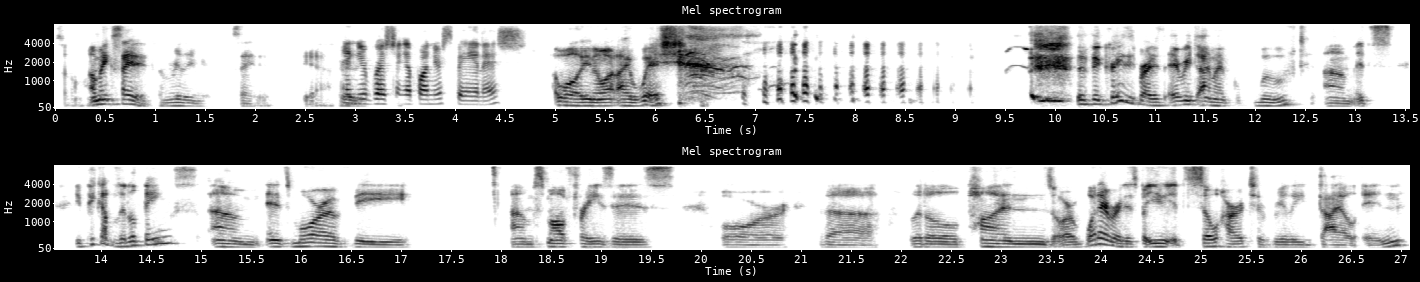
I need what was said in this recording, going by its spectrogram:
So I'm excited. I'm really, really excited. Yeah. And you're brushing up on your Spanish. well, you know what? I wish. the crazy part is every time I've moved, um, it's you pick up little things, um, and it's more of the um, small phrases or the little puns or whatever it is. But you, it's so hard to really dial in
